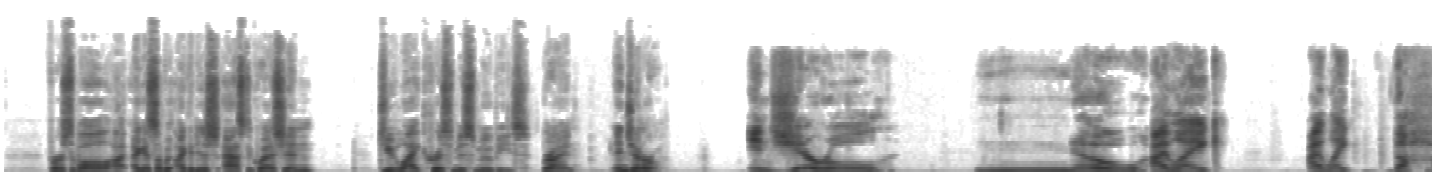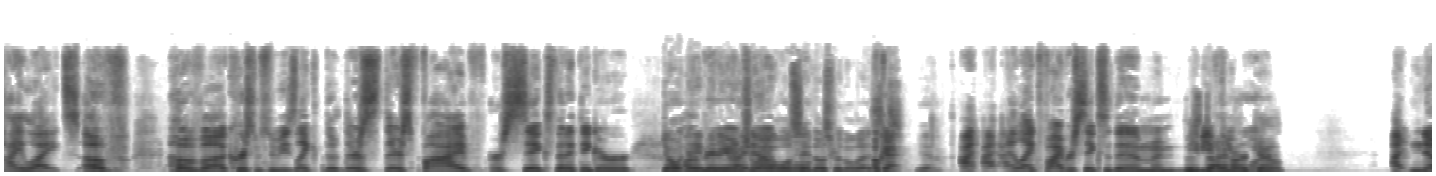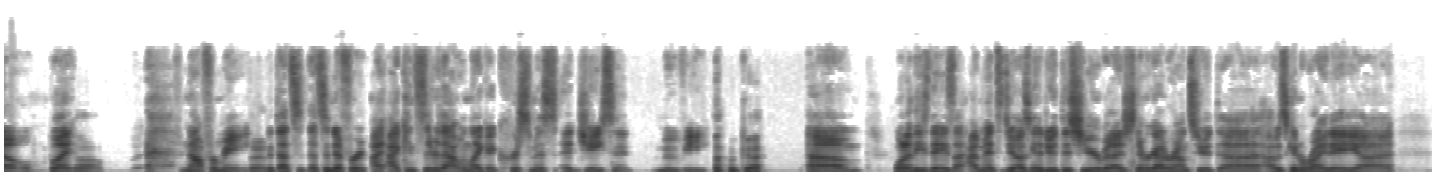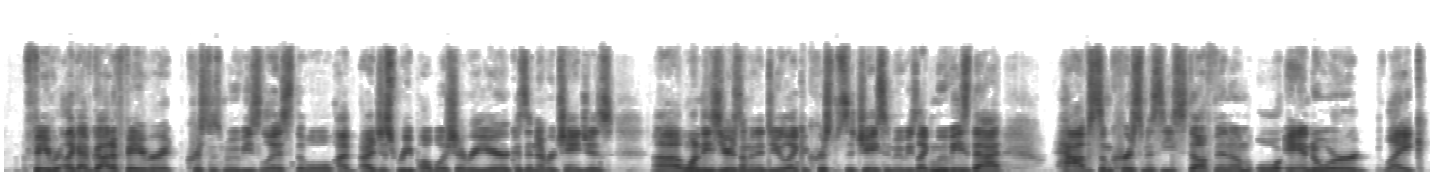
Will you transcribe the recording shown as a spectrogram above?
First of all, I, I guess I could just ask the question Do you like Christmas movies, Brian, in general? in general, no. I like I like the highlights of of uh, Christmas movies. Like th- there's there's five or six that I think are Don't are name any very right now. We'll save those for the list. Okay. Yeah. I, I, I like five or six of them, and Does maybe a Die few Hard more. count? I, no, but Oh, not for me. Then- But that's that's a different. I, I consider that one like a Christmas adjacent movie. okay. Um, one of these days, I, I meant to do. I was going to do it this year, but I just never got around to it. Uh, I was going to write a uh, favorite. Like I've got a favorite Christmas movies list that will I, I just republish every year because it never changes. Uh, one of these years, I'm going to do like a Christmas adjacent movies, like movies that have some Christmassy stuff in them, or and or like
